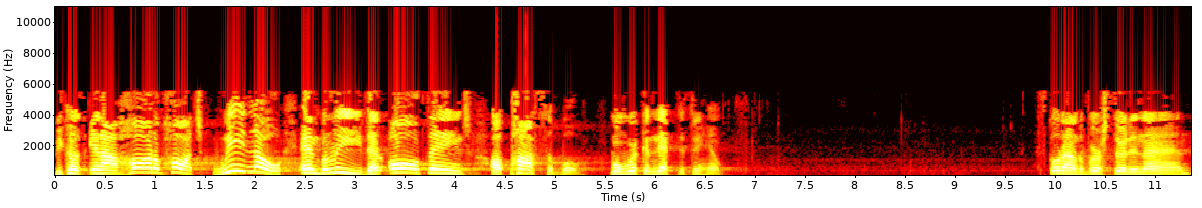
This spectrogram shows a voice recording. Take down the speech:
Because in our heart of hearts, we know and believe that all things are possible when we're connected to Him. Let's go down to verse 39.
